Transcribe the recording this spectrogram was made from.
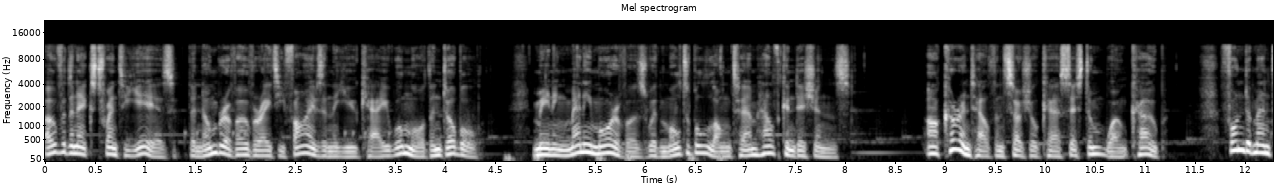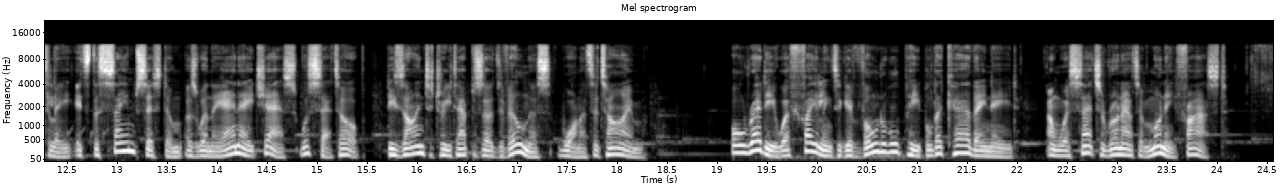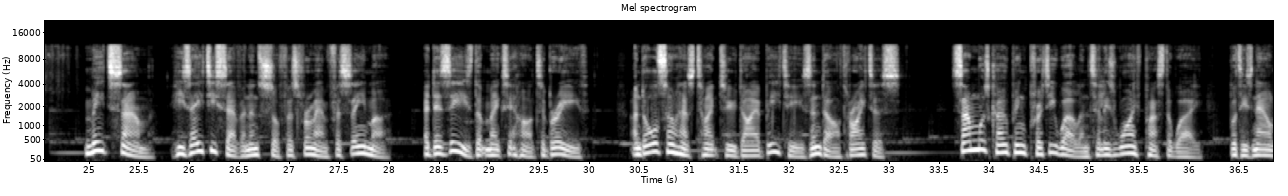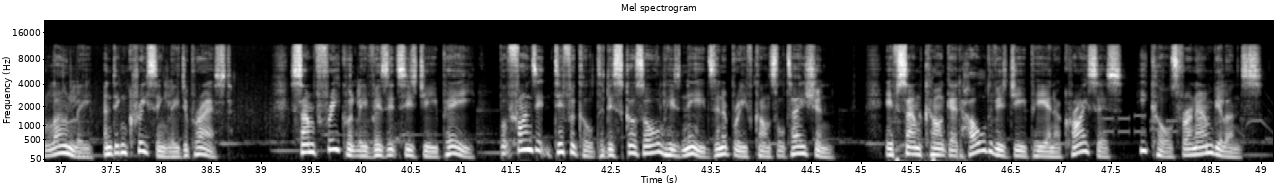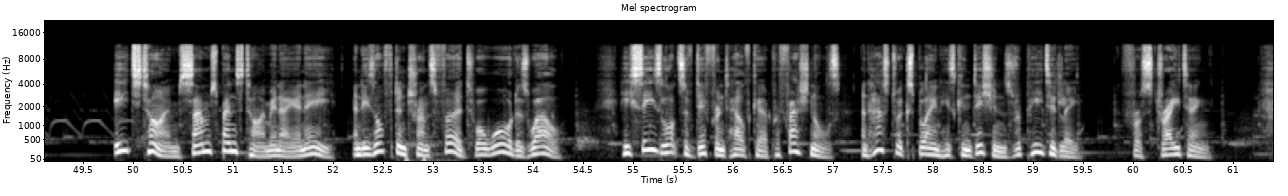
Over the next 20 years, the number of over 85s in the UK will more than double, meaning many more of us with multiple long-term health conditions. Our current health and social care system won't cope. Fundamentally, it's the same system as when the NHS was set up, designed to treat episodes of illness one at a time. Already we're failing to give vulnerable people the care they need, and we're set to run out of money fast. Meet Sam. He's 87 and suffers from emphysema, a disease that makes it hard to breathe, and also has type 2 diabetes and arthritis. Sam was coping pretty well until his wife passed away, but is now lonely and increasingly depressed. Sam frequently visits his GP, but finds it difficult to discuss all his needs in a brief consultation. If Sam can't get hold of his GP in a crisis, he calls for an ambulance. Each time, Sam spends time in A&E and is often transferred to a ward as well. He sees lots of different healthcare professionals and has to explain his conditions repeatedly. Frustrating.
